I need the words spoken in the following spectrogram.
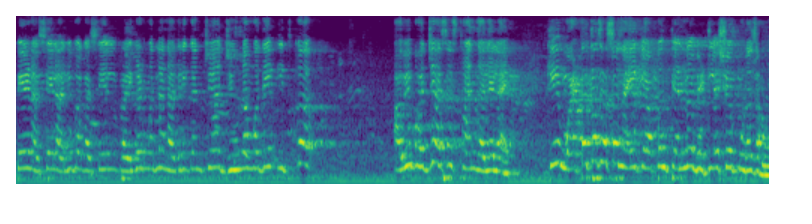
पेण असेल अलिबाग असेल रायगडमधल्या नागरिकांच्या जीवनामध्ये इतकं अविभाज्य असं स्थान झालेलं आहे की वाटतच असं नाही की आपण त्यांना भेटल्याशिवाय पुढे जाऊ.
